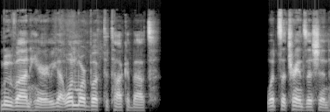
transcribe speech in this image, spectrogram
move on here. We got one more book to talk about. What's a transition?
